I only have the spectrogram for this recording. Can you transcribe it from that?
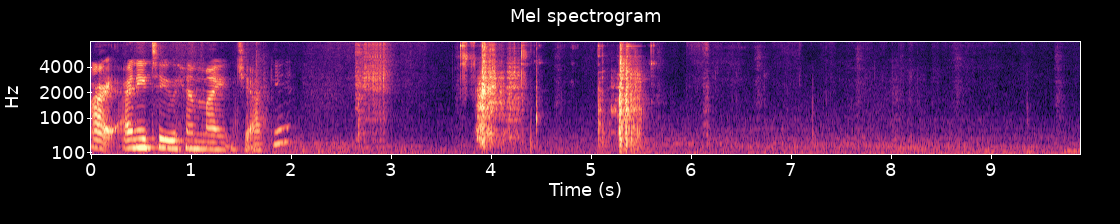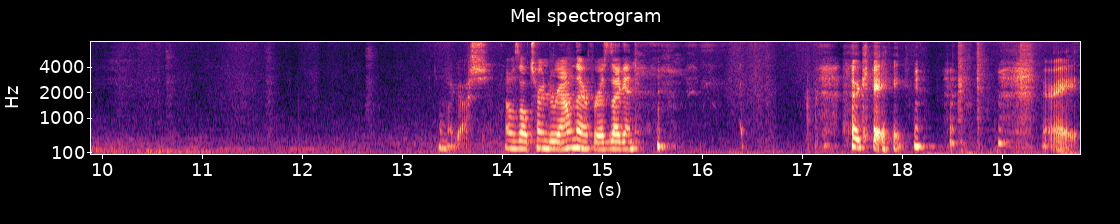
All right, I need to hem my jacket. Oh my gosh, I was all turned around there for a second. okay. all right.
